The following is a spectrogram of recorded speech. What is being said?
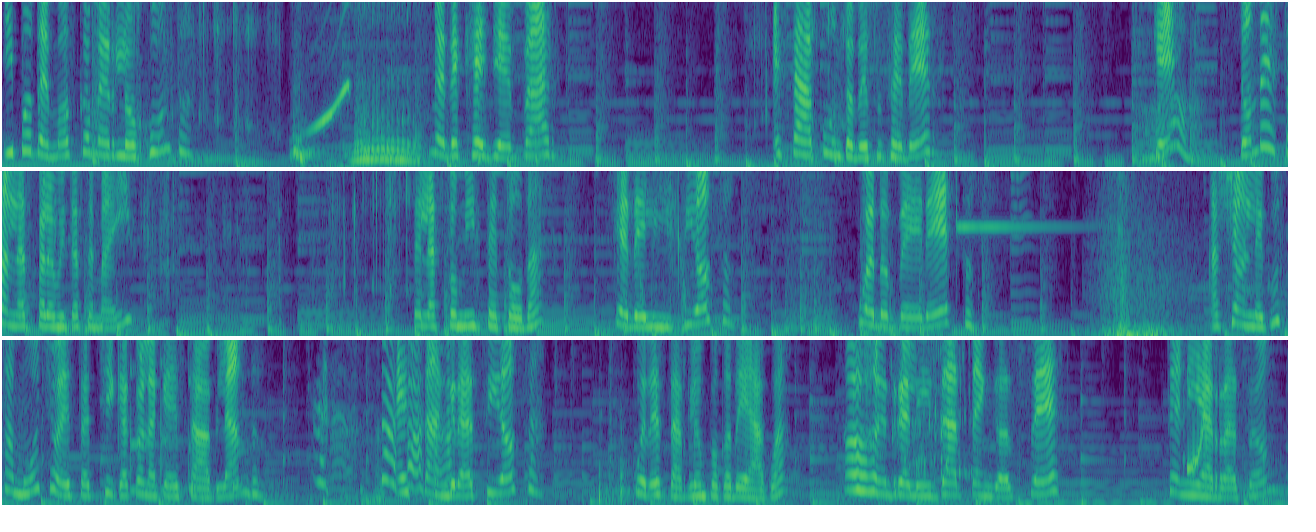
Y podemos comerlo juntos. Me dejé llevar. Está a punto de suceder. ¿Qué? ¿Dónde están las palomitas de maíz? ¿Te las comiste todas? ¡Qué delicioso! Puedo ver eso. A Sean le gusta mucho esta chica con la que está hablando. Es tan graciosa. ¿Puedes darle un poco de agua? Oh, en realidad tengo sed. Tenía razón.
